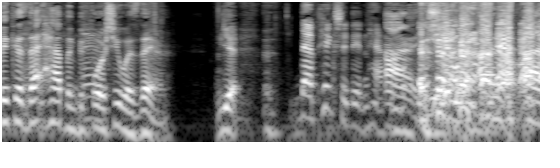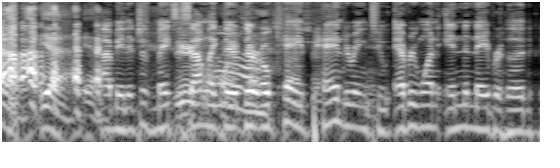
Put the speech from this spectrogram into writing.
Because that happened before she was there. Yeah. That picture didn't happen. I, yeah, I know. I know. Yeah, yeah. I mean, it just makes it sound like they're they're oh. okay pandering to everyone in the neighborhood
